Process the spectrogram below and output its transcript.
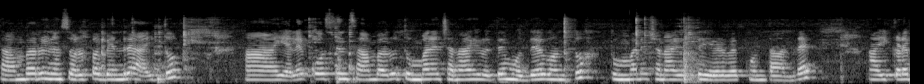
ಸಾಂಬಾರು ಇನ್ನೊಂದು ಸ್ವಲ್ಪ ಬೆಂದರೆ ಆಯಿತು. ಎಲೆಕೋಸಿನ ಸಾಂಬಾರು ತುಂಬಾ ಚೆನ್ನಾಗಿರುತ್ತೆ. ಮುದ್ದೆಗಂತೂ ತುಂಬಾ ಚೆನ್ನಾಗಿರುತ್ತೆ ಹೇಳಬೇಕು ಅಂತ ಅಂದರೆ. ಈ ಕಡೆ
